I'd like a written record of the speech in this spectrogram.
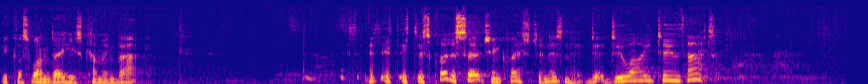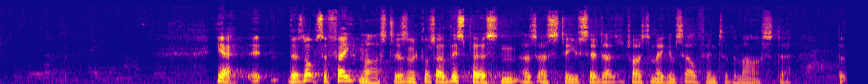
because one day he's coming back. It, it, it's quite a searching question, isn't it? Do, do I do that? Yeah, it, there's lots of fake masters, and of course, uh, this person, as, as Steve said, tries to make himself into the master. But,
